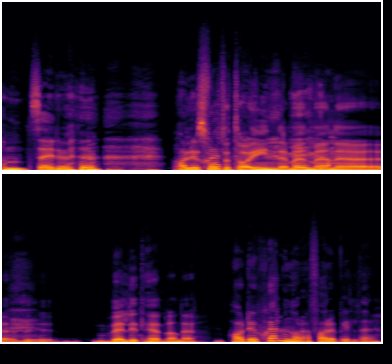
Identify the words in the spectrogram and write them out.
Mm, säger du. det är svårt själv... att ta in det, men, men eh, väldigt hedrande. Har du själv några förebilder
